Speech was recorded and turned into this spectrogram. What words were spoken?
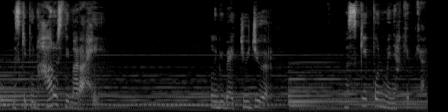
meskipun harus dimarahi. Lebih baik jujur meskipun menyakitkan.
